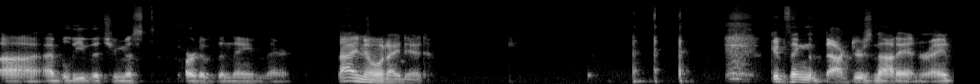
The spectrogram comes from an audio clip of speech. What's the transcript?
uh, I believe that you missed part of the name there. I know what I did. Good thing the doctor's not in, right?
